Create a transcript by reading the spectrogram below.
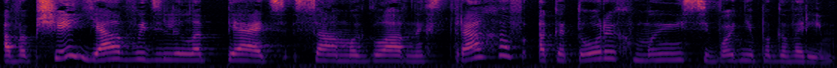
А вообще, я выделила пять самых главных страхов, о которых мы сегодня поговорим.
